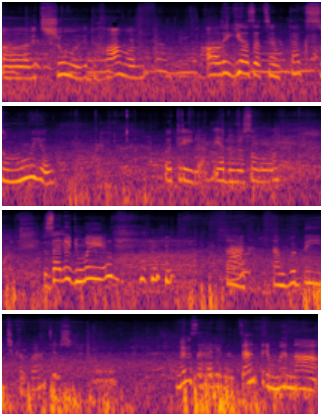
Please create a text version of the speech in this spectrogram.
е, від шуму, від гаму. Але я за цим так сумую. Отріля, я дуже сумую. За людьми. Так, там водичка, бачиш? Ми взагалі не в центрі, ми на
